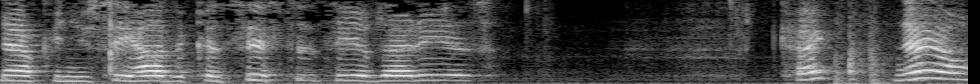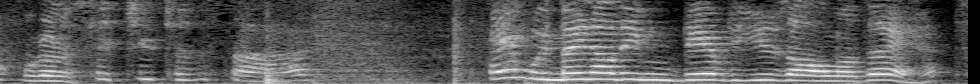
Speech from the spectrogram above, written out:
Now, can you see how the consistency of that is? Okay, now we're going to sit you to the side. And we may not even be able to use all of that.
